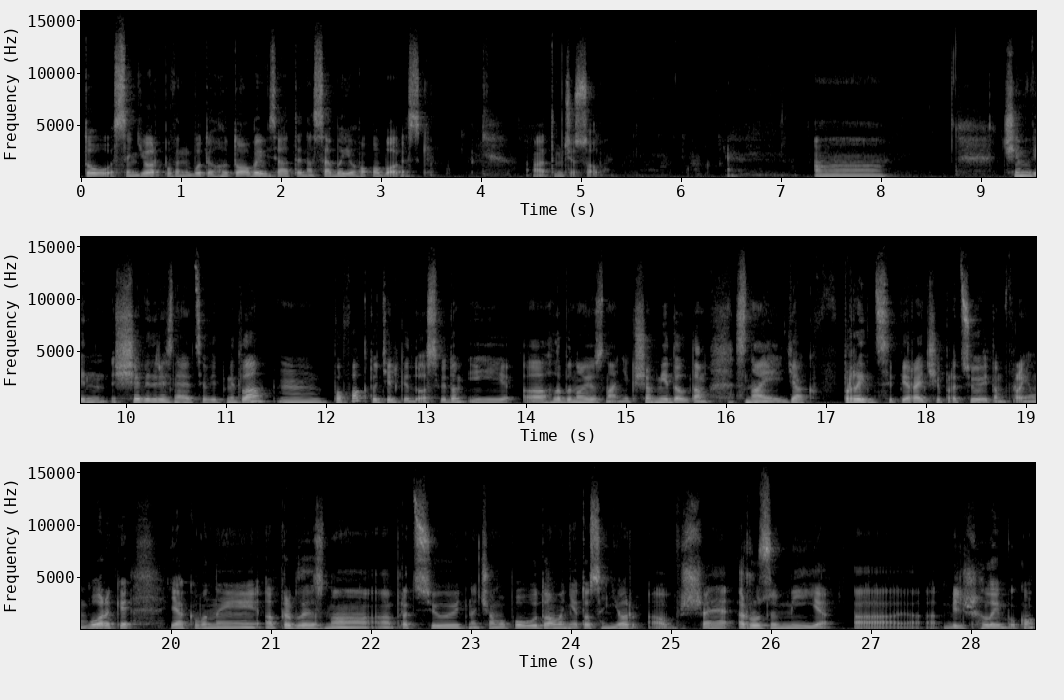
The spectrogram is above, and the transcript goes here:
то сеньор повинен бути готовий взяти на себе його обов'язки тимчасово. Чим він ще відрізняється від мідла? По факту тільки досвідом і е, глибиною знань. Якщо мідл там знає, як в принципі речі працюють, там фреймворки, як вони е, приблизно е, працюють, на чому побудовані, то сеньор вже розуміє більш глибоко,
